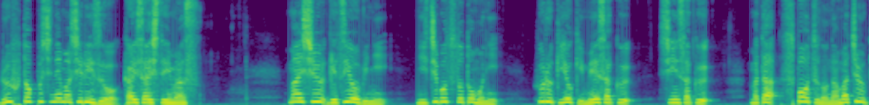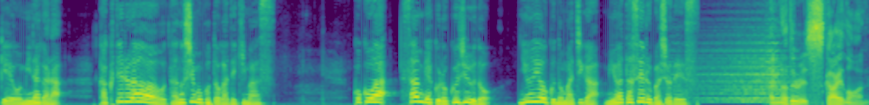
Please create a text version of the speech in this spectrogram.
ルーフトップシネマシリーズを開催しています。毎週月曜日に日没とともに古き良き名作、新作、またスポーツの生中継を見ながらカクテルアワーを楽しむことができます。ここは360度ニューヨークの街が見渡せる場所です。Another is Skylon.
